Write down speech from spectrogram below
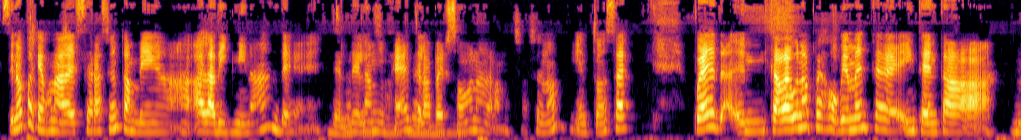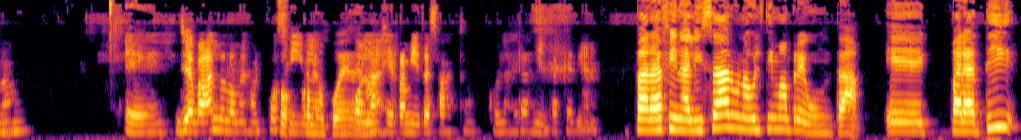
sino porque es una deseración también a, la dignidad de, de, la, mujer, de, la persona, de la muchacha, ¿no? Y entonces, pues cada una pues obviamente intenta, ¿no? Eh, llevarlo lo mejor posible como con las herramientas exactas, con las herramientas que tiene. Para finalizar, una última pregunta. Eh, para ti,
